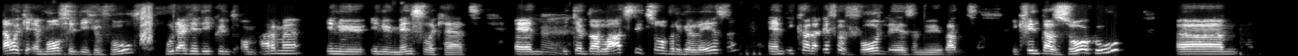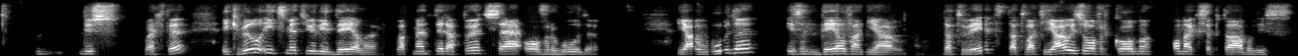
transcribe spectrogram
elke emotie die je voelt, hoe dat je die kunt omarmen in je, in je menselijkheid. En Hmm. ik heb daar laatst iets over gelezen en ik ga dat even voorlezen nu, want ik vind dat zo goed. Ehm, dus Wacht, hè. Ik wil iets met jullie delen. Wat mijn therapeut zei over woede. Jouw woede is een deel van jou. Dat weet dat wat jou is overkomen onacceptabel is.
